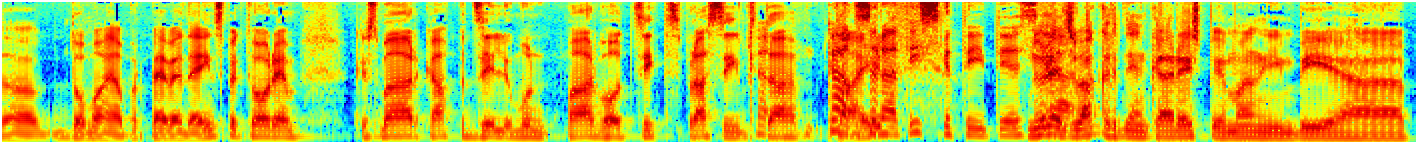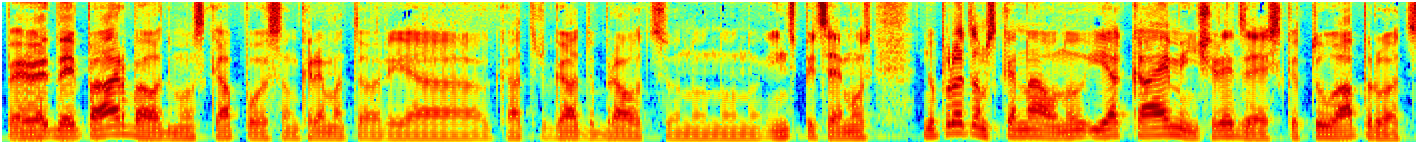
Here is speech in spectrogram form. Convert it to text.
uh, domājām par PVD inspektoriem, kas mēra kapa dziļumu un pārbauda citas prasības. Kā, tā, kā tas varētu izskatīties? Nu, redz, vakardien, kā reiz pie maniem bija PVD pārbauda mūsu kapos un krematorijā katru gadu brauc un, un, un inspicē mūs. Nu, protams, ka nav. Nu, ja kaimiņš redzēs, ka tu aproc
